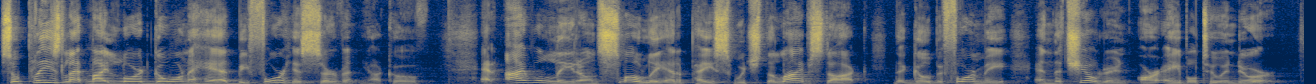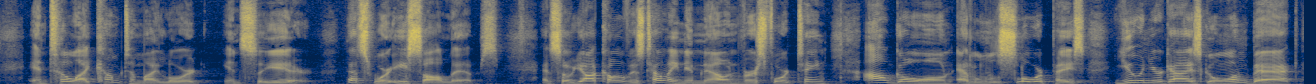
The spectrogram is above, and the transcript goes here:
So please let my Lord go on ahead before his servant, Yaakov, and I will lead on slowly at a pace which the livestock that go before me, and the children are able to endure, until I come to my Lord in Seir. That's where Esau lives. And so Yaakov is telling him now in verse 14, I'll go on at a little slower pace. You and your guys go on back.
